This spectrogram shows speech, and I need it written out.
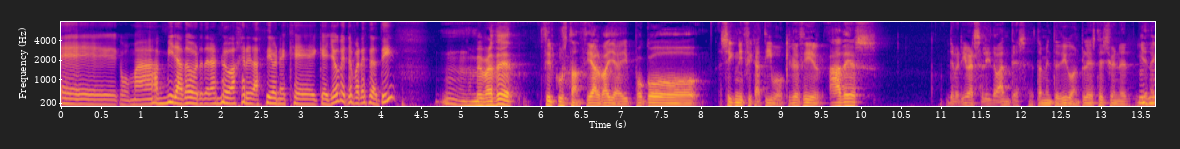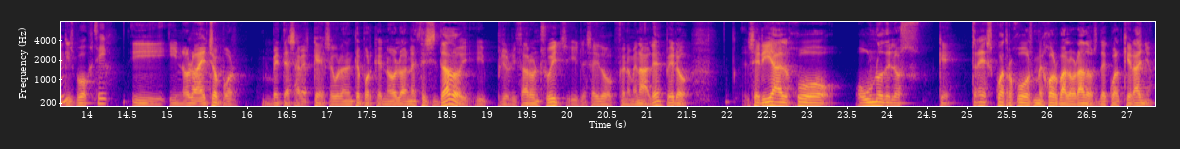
Eh, como más admirador de las nuevas generaciones que, que yo. ¿Qué te parece a ti? Mm, me parece circunstancial, vaya, y poco significativo. Quiero decir, Hades debería haber salido antes, eh, también te digo, en PlayStation y en Xbox. Y, no lo ha hecho por vete a saber qué, seguramente porque no lo ha necesitado y, priorizaron Switch y les ha ido fenomenal, ¿eh? Pero sería el juego o uno de los, ¿qué? Tres, cuatro juegos mejor valorados de cualquier año.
